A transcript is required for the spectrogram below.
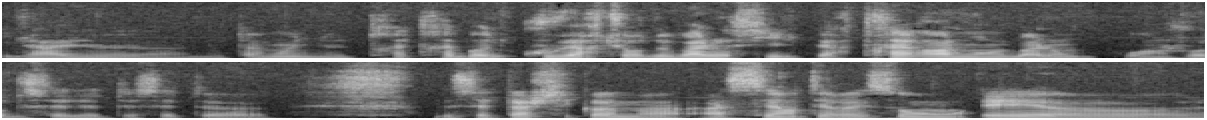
Il a notamment une très très bonne couverture de balle aussi. Il perd très rarement le ballon pour un joueur de, cette, de, cette, euh, de. C'est quand même assez intéressant et euh,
